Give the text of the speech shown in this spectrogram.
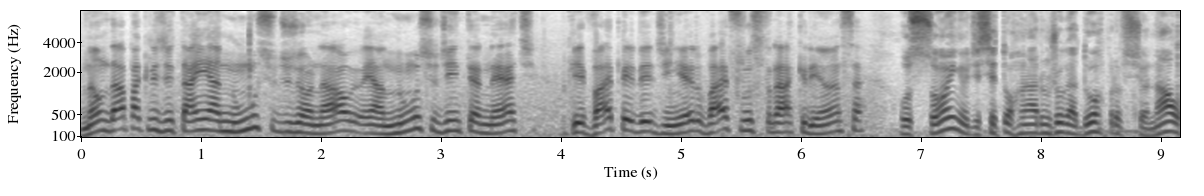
Não dá para acreditar em anúncio de jornal, em anúncio de internet, porque vai perder dinheiro, vai frustrar a criança. O sonho de se tornar um jogador profissional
